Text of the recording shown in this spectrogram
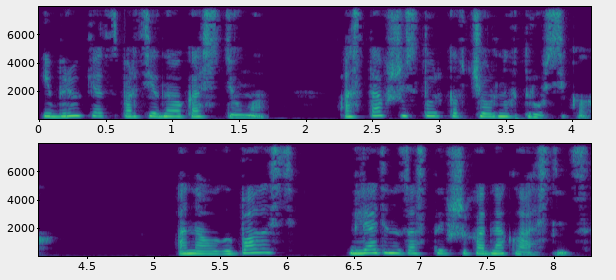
и брюки от спортивного костюма, оставшись только в черных трусиках. Она улыбалась, глядя на застывших одноклассниц.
